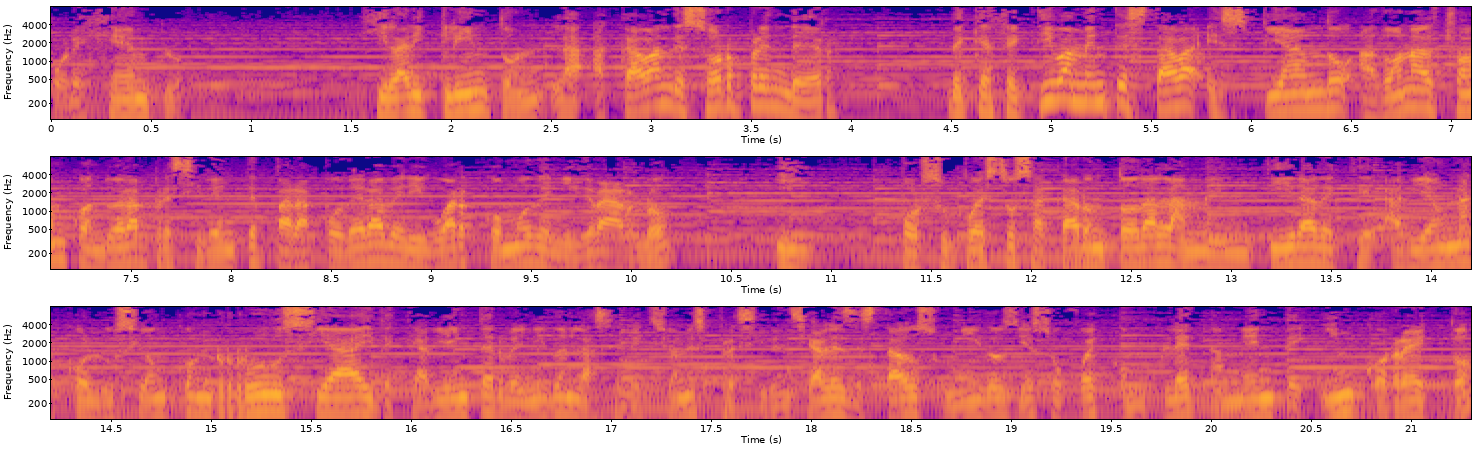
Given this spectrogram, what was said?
Por ejemplo, Hillary Clinton la acaban de sorprender de que efectivamente estaba espiando a Donald Trump cuando era presidente para poder averiguar cómo denigrarlo y por supuesto sacaron toda la mentira de que había una colusión con Rusia y de que había intervenido en las elecciones presidenciales de Estados Unidos y eso fue completamente incorrecto.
